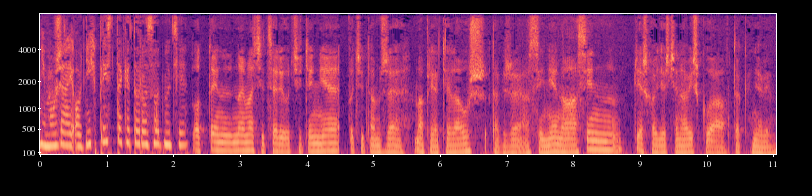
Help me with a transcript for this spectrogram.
Nemôže aj od nich prísť takéto rozhodnutie? Od tej najmladšej cery určite nie. Počítam, že má priateľa už, takže asi nie. No a syn tiež chodí ešte na výšku a tak neviem.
